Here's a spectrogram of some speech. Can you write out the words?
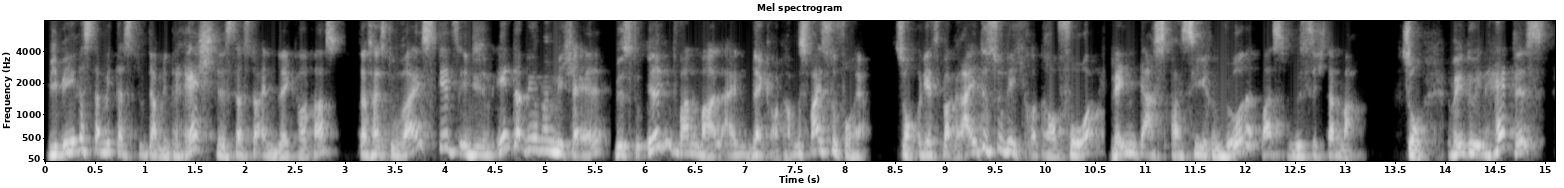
wie wäre es damit, dass du damit rechnest, dass du einen Blackout hast? Das heißt, du weißt jetzt in diesem Interview mit Michael, wirst du irgendwann mal einen Blackout haben. Das weißt du vorher. So, und jetzt bereitest du dich darauf vor, wenn das passieren würde, was müsste ich dann machen? So, wenn du ihn hättest,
